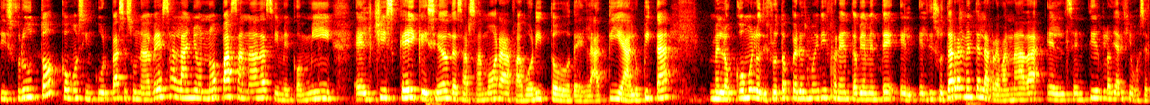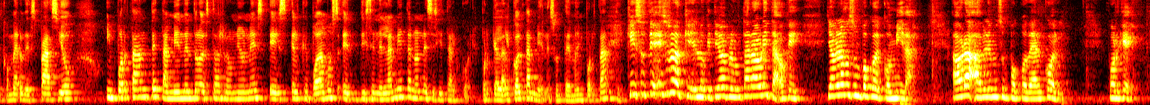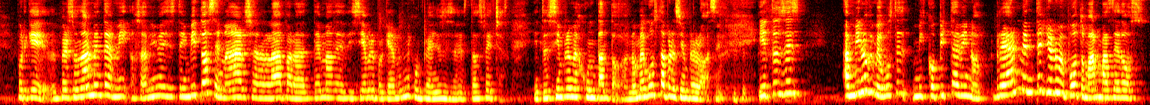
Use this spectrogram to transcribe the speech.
Disfruto como sin culpas, es una vez al año, no pasa nada si me comí el cheesecake que hicieron de zarzamora favorito de la tía Lupita me lo como y lo disfruto, pero es muy diferente, obviamente, el, el, disfrutar realmente la rebanada, el sentirlo, ya dijimos, el comer despacio. Importante también dentro de estas reuniones es el que podamos, eh, dicen, el ambiente no necesita alcohol, porque el alcohol también es un tema importante. Que eso, eso es lo que, lo que te iba a preguntar ahorita. Ok, ya hablamos un poco de comida, ahora hablemos un poco de alcohol. ¿Por qué? Porque personalmente a mí, o sea, a mí me dices, te invito a cenar, shalala, para el tema de diciembre, porque además mi cumpleaños es en estas fechas. Entonces siempre me juntan todo. No me gusta, pero siempre lo hacen. Y entonces, a mí lo que me gusta es mi copita de vino. Realmente yo no me puedo tomar más de dos.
